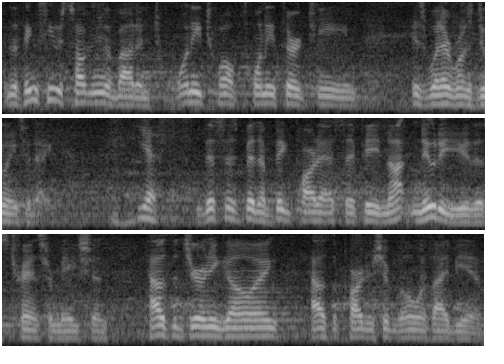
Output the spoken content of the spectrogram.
and the things he was talking about in 2012, 2013 is what everyone's doing today. Yes. This has been a big part of SAP, not new to you, this transformation. How's the journey going? How's the partnership going with IBM?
